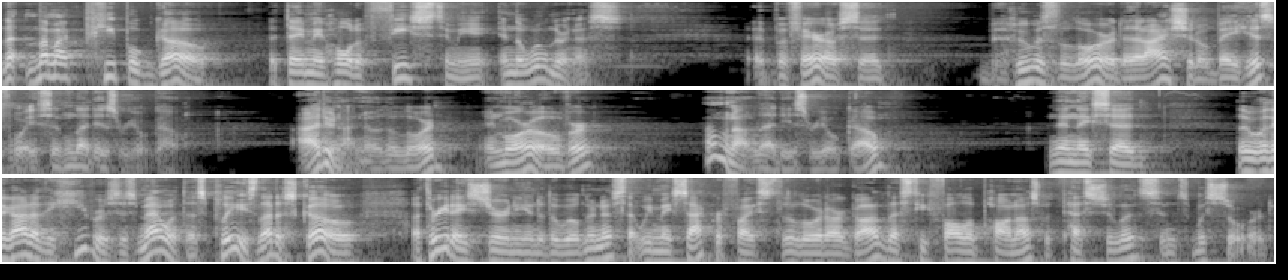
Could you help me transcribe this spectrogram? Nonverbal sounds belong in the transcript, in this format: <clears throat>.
let, let my people go, that they may hold a feast to me in the wilderness. Uh, but Pharaoh said, Who is the Lord that I should obey his voice and let Israel go? I do not know the Lord, and moreover, I will not let Israel go. And then they said, the, the God of the Hebrews has met with us. Please let us go a three days' journey into the wilderness that we may sacrifice to the Lord our God, lest he fall upon us with pestilence and with sword.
